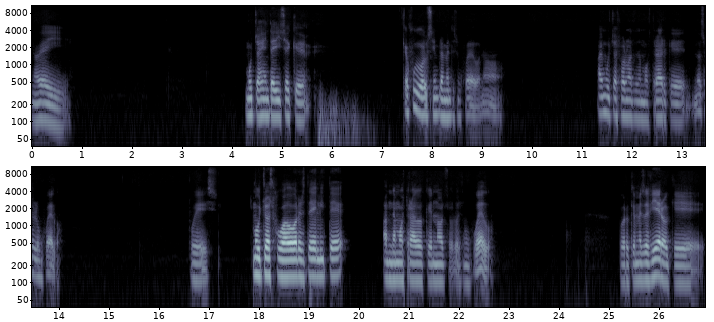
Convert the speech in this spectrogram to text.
¿No? Y mucha gente dice que que el fútbol simplemente es un juego, no. Hay muchas formas de demostrar que no es solo un juego. Pues muchos jugadores de élite han demostrado que no solo es un juego. Porque me refiero que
